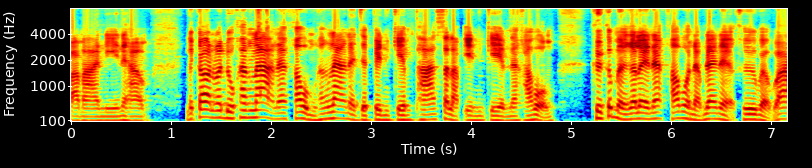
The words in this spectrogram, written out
ประมาณนี้นะครับ แล้วก็มาดูข้างล่างนะครับผมข้างล่างเนี่ยจะเป็นเกมพาสสลับเอ็นเกมนะครับผมคือก็เหมือนกันเลยนะครับผมอันดับแรกเนี่ยคือแบบว่า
